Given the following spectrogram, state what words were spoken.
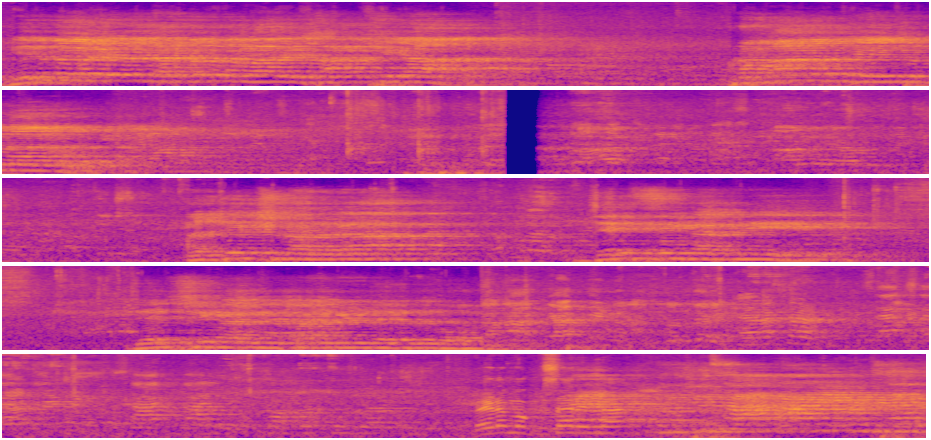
వెనుకబడిన తరగతుల వారి సాక్షిగా ప్రమాణం చేస్తున్నాను అధ్యక్షురాలుగా జయశ్రీ గారిని జయశ్రీ గారిని అపాయింట్మెంట్ ఎదుర్కోవాలి మేడం ఒకసారి ఇలా. కొంచెం సార్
